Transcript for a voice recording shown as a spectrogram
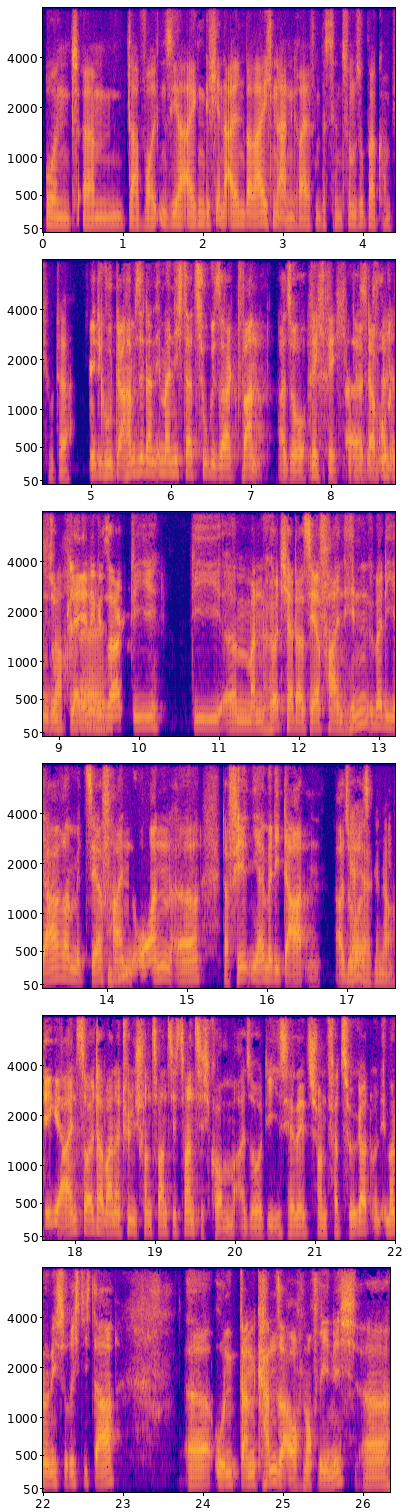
Und ähm, da wollten sie ja eigentlich in allen Bereichen angreifen, bis hin zum Supercomputer. Gut, da haben sie dann immer nicht dazu gesagt, wann. Also richtig. Äh, da wurden so noch, Pläne äh, gesagt, die, die äh, man hört ja da sehr fein hin über die Jahre mit sehr mhm. feinen mhm. Ohren. Äh, da fehlten ja immer die Daten. Also ja, ja, genau. die DG1 sollte aber natürlich schon 2020 kommen. Also die ist ja jetzt schon verzögert und immer noch nicht so richtig da. Äh, und dann kann sie auch noch wenig. Äh,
